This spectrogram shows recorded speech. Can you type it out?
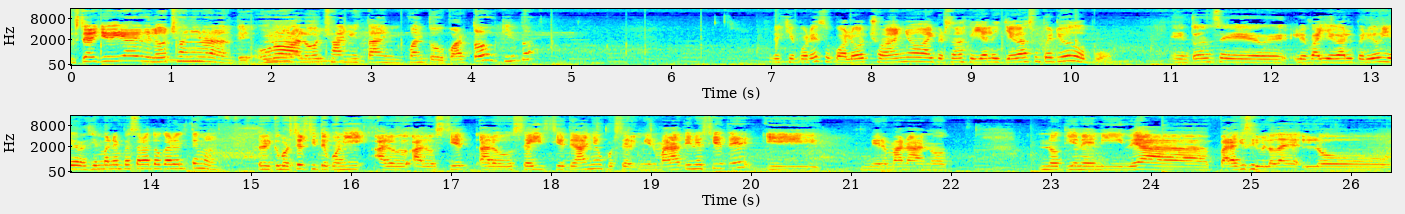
O sea, yo diría de los 8 años en adelante. Uno a los 8 años está en cuánto, cuarto, quinto. Es que por eso, pues a los 8 años hay personas que ya les llega su periodo, pues. Entonces eh, les va a llegar el periodo y recién van a empezar a tocar el tema. Pero que por ser, si te poní a, lo- a los siete, a los 6, 7 años, por ser, mi hermana tiene 7 y mi hermana no, no tiene ni idea para qué sirve lo de, lo,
